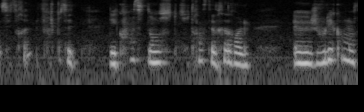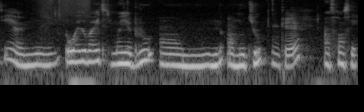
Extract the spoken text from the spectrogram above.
c'est très. Franchement, les coïncidences dans ce train, c'était très drôle. Euh, je voulais commencer euh, White White Moya Blue en, en audio, en français.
